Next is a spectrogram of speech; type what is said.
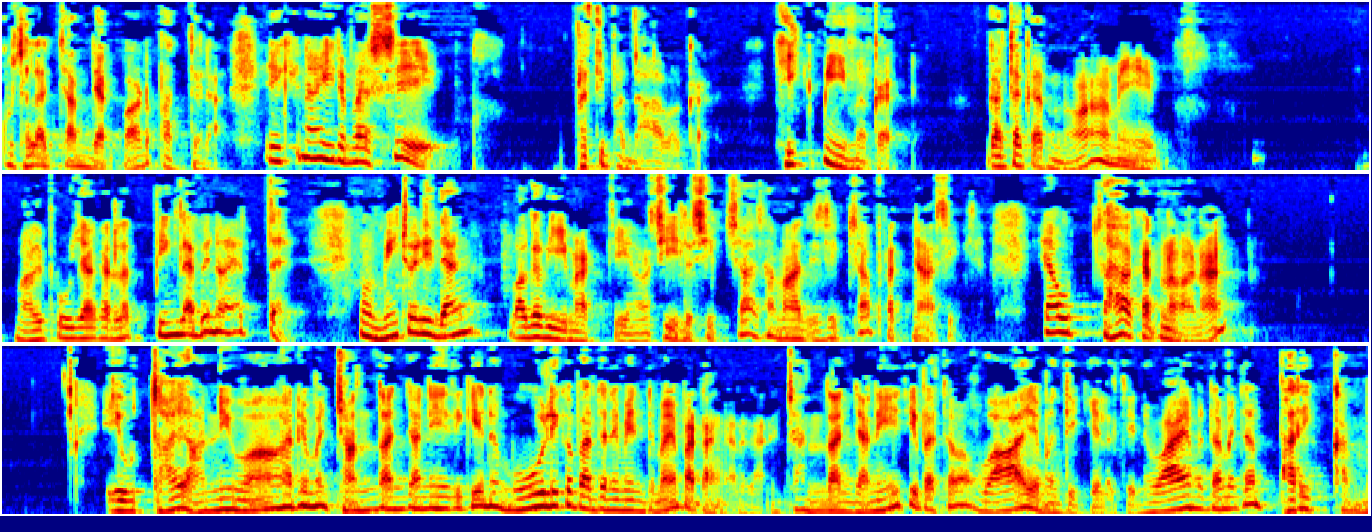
කුසල ඡන්දයක් වඩපත් වෙලා. ඒක නා ඊට පස්සේ ප්‍රතිපදාවක හික්මීමක ගත කරනවා මේ මල් පූජා කරලත් පින් ලැබෙනවා ඇත්ත. මොකද මේට වැඩි දැන් වගවීමක් තියෙනවා. සීල ශික්ෂා, සමාධි ශික්ෂා, ප්‍රඥා ශික්ෂා. එයා උත්සාහ කරනවා නම් ඒ උත්සාහය අනිවාර්යයෙන්ම චන්දං ජනේති කියන මූලික පදනමෙන් තමයි පටන් අරගන්නේ. චන්දං ජනේති ප්‍රථම වායමති කියලා තියෙනවා. වායම තමයි දැන් පරික්කම්ම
